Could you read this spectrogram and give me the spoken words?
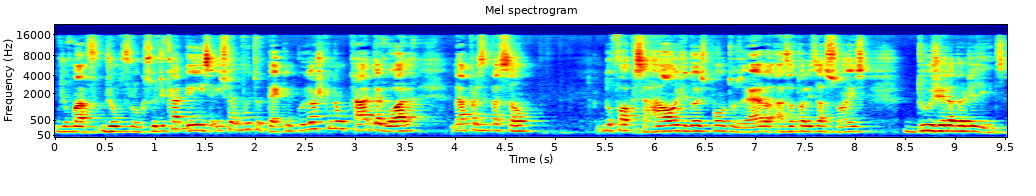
de, uma, de um fluxo de cadência. Isso é muito técnico e eu acho que não cabe agora na apresentação do Foxhound 2.0, as atualizações do gerador de leads.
